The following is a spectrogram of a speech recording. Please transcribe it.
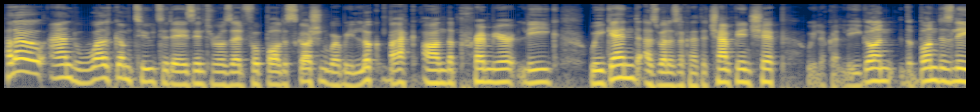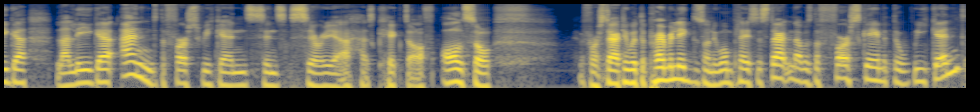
Hello and welcome to today's Into Row Z football discussion where we look back on the Premier League weekend as well as looking at the Championship. We look at Ligue 1, the Bundesliga, La Liga, and the first weekend since Serie A has kicked off. Also, if we're starting with the Premier League, there's only one place to start, and that was the first game at the weekend,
